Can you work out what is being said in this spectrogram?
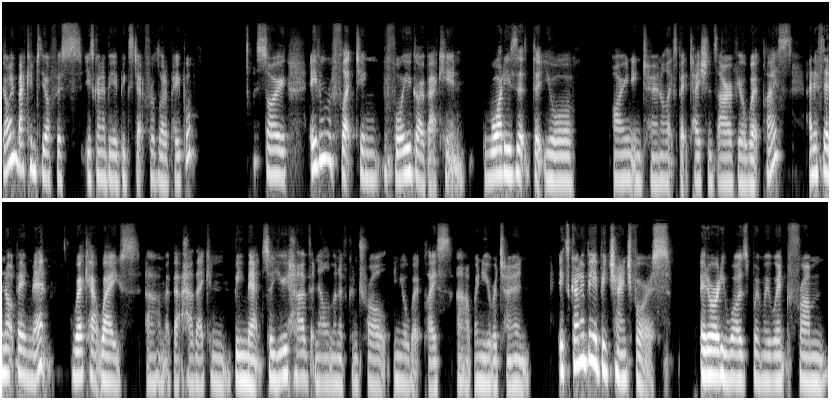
going back into the office is going to be a big step for a lot of people. So, even reflecting before you go back in, what is it that your own internal expectations are of your workplace? And if they're not being met, work out ways um, about how they can be met so you have an element of control in your workplace uh, when you return. It's going to be a big change for us. It already was when we went from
